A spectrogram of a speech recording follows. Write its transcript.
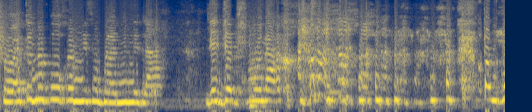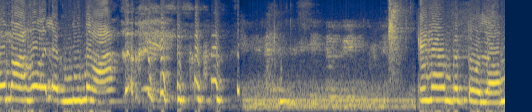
So, ito na po kami sa banyo nila. Judge muna ako. Pag bumaho, alam niyo na. Kailangan ba tulong?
